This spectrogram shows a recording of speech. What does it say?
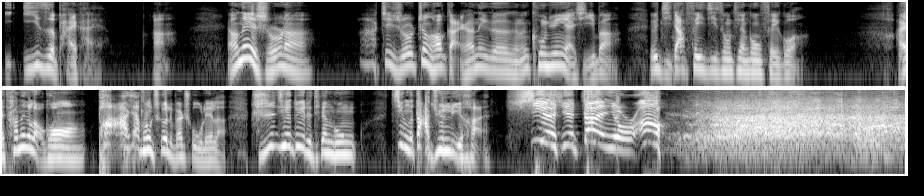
一一字排开，啊，然后那时候呢，啊，这时候正好赶上那个可能空军演习吧，有几架飞机从天空飞过，哎，她那个老公啪一下从车里边出来了，直接对着天空敬个大军礼喊：“谢谢战友啊！”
